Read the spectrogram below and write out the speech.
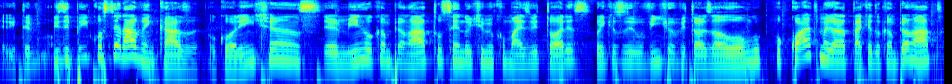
ele teve um desempenho considerável em casa. O Corinthians termina o campeonato sendo o time com mais vitórias. O Corinthians conseguiu 21 vitórias ao longo. O quarto melhor ataque do campeonato.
